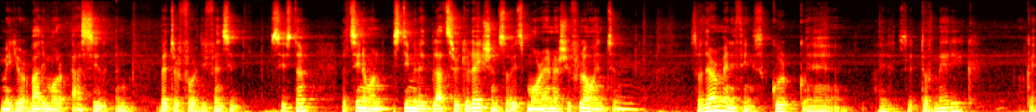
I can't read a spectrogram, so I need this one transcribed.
make your body more acid and better for defensive system. But cinnamon stimulate blood circulation, so it's more energy flowing too. Mm. So there are many things. Cur- uh, is it? turmeric, okay,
